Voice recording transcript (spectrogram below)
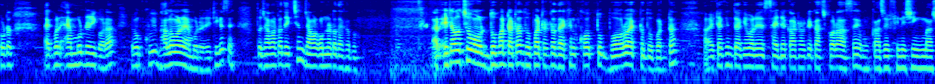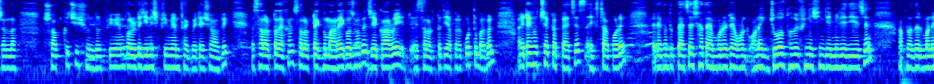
টোটাল একবার এম্ব্রয়ডারি করা এবং খুবই ভালো মানের এম্ব্রয়ডারি ঠিক আছে? তো জামাটা দেখছেন, জামার অন্যটা দেখাবো। আর এটা হচ্ছে দোপাট্টাটা। দোপাট্টাটা দেখেন কত বড় একটা দোপাট্টা। আর এটা কিন্তু একেবারে সাইডে কাটওয়ার্কে কাজ করা আছে এবং কাজের ফিনিশিং মাশাল্লাহ সব কিছু সুন্দর। প্রিমিয়াম কোয়ালিটি জিনিস প্রিমিয়াম থাকবে, এটাই স্বাভাবিক। সালাডটা দেখেন সালাডটা একদম আড়াই গজ হবে, যে কারোই এই সালোয়ারটা দিয়ে আপনারা করতে পারবেন। আর এটাই হচ্ছে একটা প্যাচেস এক্সট্রা করে। এটা কিন্তু প্যাচের সাথে এমব্রয়ডারি অনেক জোসভাবে ফিনিশিং দিয়ে মিলিয়ে দিয়েছে। আপনাদের মানে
